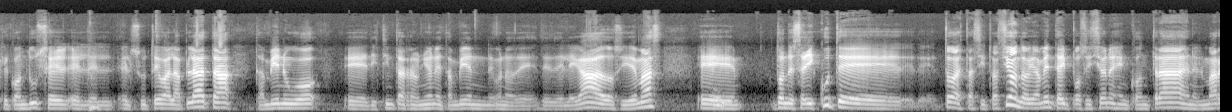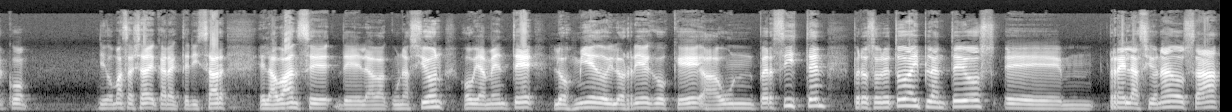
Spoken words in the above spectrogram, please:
que conduce el, el, SUTEBA La Plata, también hubo eh, distintas reuniones también bueno, de, delegados y demás. Eh, donde se discute toda esta situación, obviamente hay posiciones encontradas en el marco Digo, más allá de caracterizar el avance de la vacunación, obviamente los miedos y los riesgos que aún persisten, pero sobre todo hay planteos eh, relacionados a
